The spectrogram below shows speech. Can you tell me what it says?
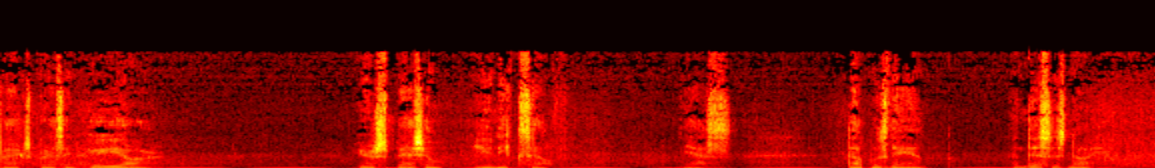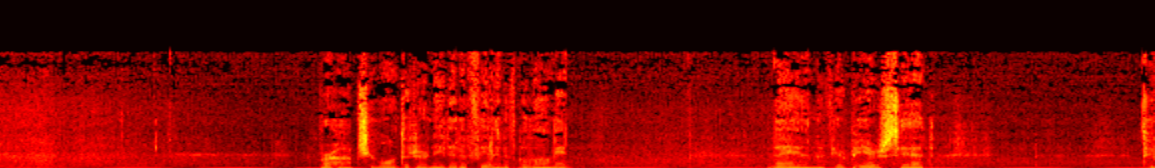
by expressing who you are, your special, unique self. Yes, that was then, and this is now. Perhaps you wanted or needed a feeling of belonging. Then, if your peers said to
